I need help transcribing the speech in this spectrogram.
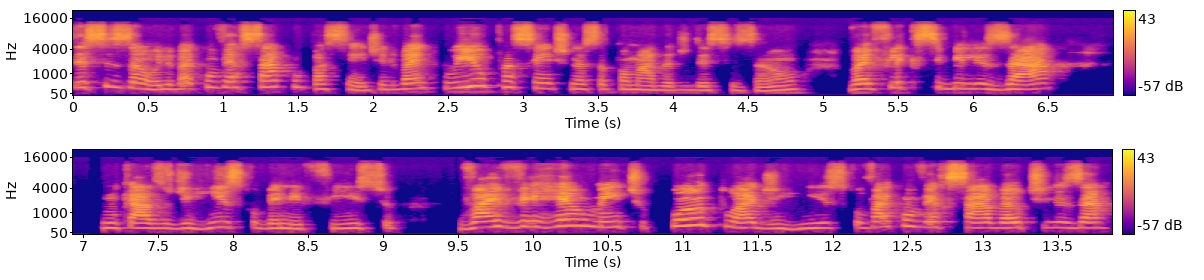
decisão. Ele vai conversar com o paciente, ele vai incluir o paciente nessa tomada de decisão, vai flexibilizar em caso de risco-benefício, vai ver realmente quanto há de risco, vai conversar, vai utilizar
